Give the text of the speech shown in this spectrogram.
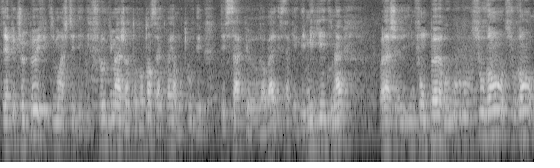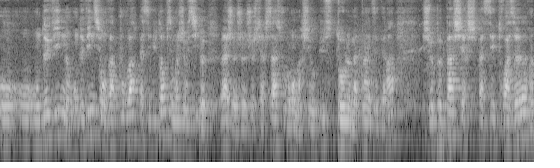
C'est-à-dire que je peux effectivement acheter des, flots d'images. Hein. De temps en temps, c'est incroyable, on trouve des, sacs, euh, des sacs avec des milliers d'images. voilà, ils me font peur, ou, souvent, souvent on, devine, on devine si on va pouvoir passer du temps, parce que moi j'ai aussi le, voilà, je, cherche ça souvent au marché opus, tôt le matin, etc. Je ne peux pas chercher, passer trois heures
